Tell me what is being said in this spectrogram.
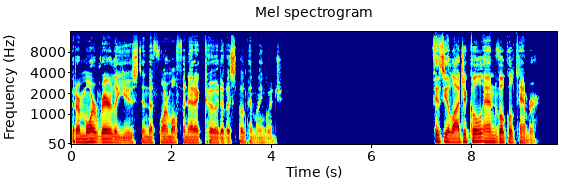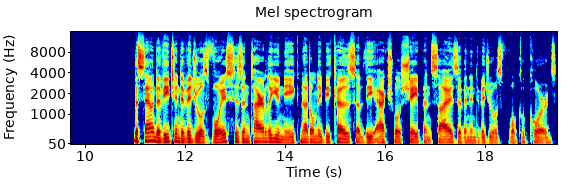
but are more rarely used in the formal phonetic code of a spoken language. Physiological and vocal timbre. The sound of each individual's voice is entirely unique, not only because of the actual shape and size of an individual's vocal cords,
